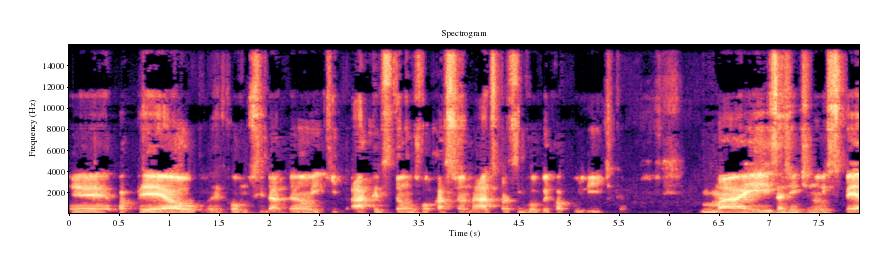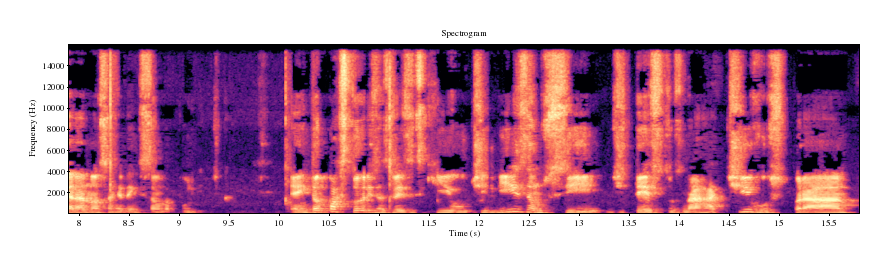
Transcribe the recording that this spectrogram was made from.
é, papel é, como cidadão e que há cristãos vocacionados para se envolver com a política, mas a gente não espera a nossa redenção da política. É, então, pastores, às vezes, que utilizam-se de textos narrativos para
